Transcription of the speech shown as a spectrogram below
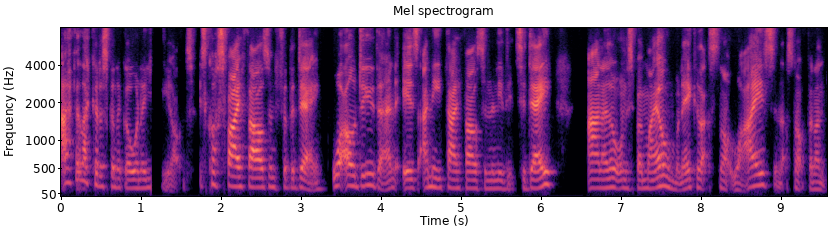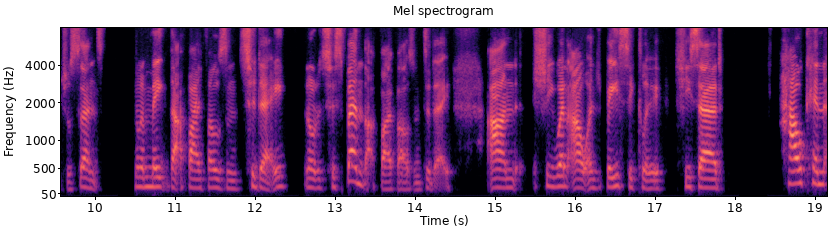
I feel like I'm just going to go on a yacht. It's cost 5,000 for the day. What I'll do then is I need 5,000 I need it today. And I don't want to spend my own money because that's not wise and that's not financial sense. I'm going to make that 5,000 today in order to spend that 5,000 today. And she went out and basically she said, how can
